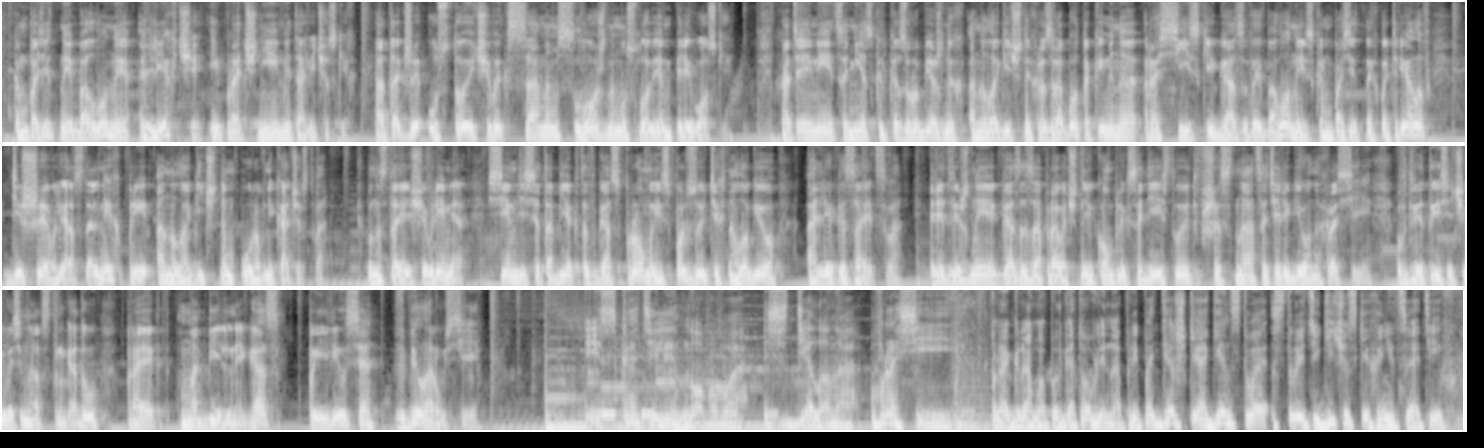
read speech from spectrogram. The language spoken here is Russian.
Композитные баллоны легче и прочнее металлических, а также устойчивы к самым сложным условиям перевозки. Хотя имеется несколько зарубежных аналогичных разработок, именно российские газовые баллоны из композитных материалов дешевле остальных при аналогичном уровне качества. В настоящее время 70 объектов «Газпрома» используют технологию Олега Зайцева. Передвижные газозаправочные комплексы действуют в 16 регионах России. В 2018 году проект «Мобильный газ» появился в Белоруссии. Искатели нового. Сделано в России. Программа подготовлена при поддержке Агентства стратегических инициатив.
